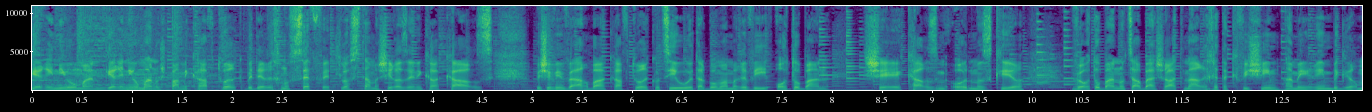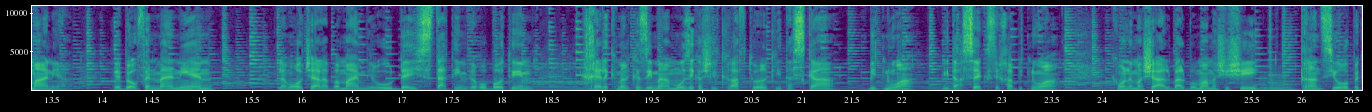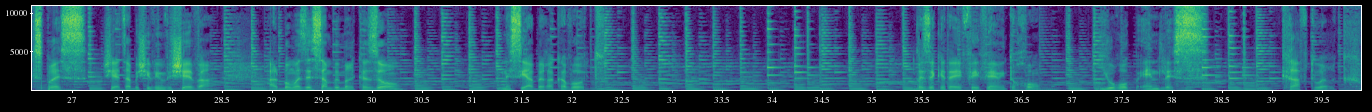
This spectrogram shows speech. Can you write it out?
גרי ניומן. גרי ניומן הושפע מקראפטוורק בדרך נוספת, לא סתם השיר הזה נקרא Cars. ב-74 קראפטוורק הוציאו את אלבומם הרביעי אוטובן, ש-Cars מאוד מזכיר, ואוטובן נוצר בהשראת מערכת הכבישים המהירים בגרמניה. ובאופן מעניין, למרות שעל הבמה הם נראו די סטטיים ורובוטים, חלק מרכזי מהמוזיקה של קראפטוורק התעסקה בתנועה, התעסק, סליחה, בתנועה. כמו למשל באלבומם השישי, Trans Europe Express, שיצא ב-77. האלבום הזה שם במרכזו נסיעה ברכבות. וזה קטע יפהפה מתוכו. Europe Endless, קראפטוורק.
